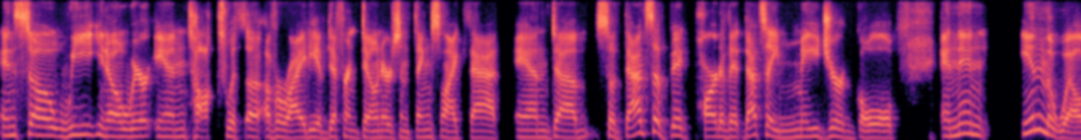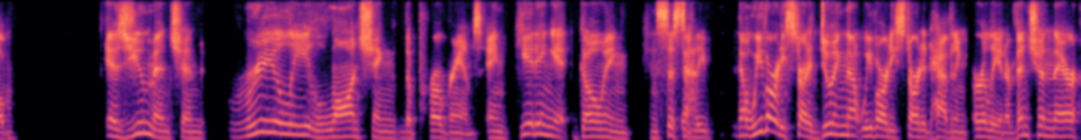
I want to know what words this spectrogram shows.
And so we you know we're in talks with a, a variety of different donors and things like that. And um, so that's a big part of it. That's a major goal. And then in the well as you mentioned really launching the programs and getting it going consistently now we've already started doing that. We've already started having early intervention there.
